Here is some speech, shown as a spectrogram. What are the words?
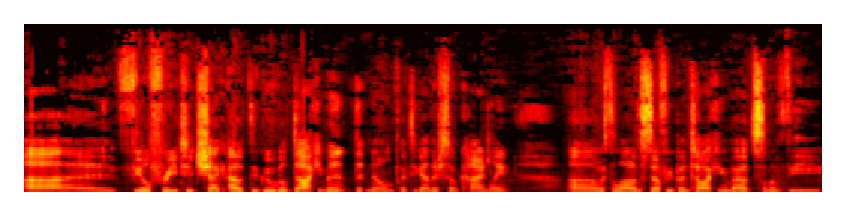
uh feel free to check out the Google document that Gnome put together so kindly. Uh with a lot of the stuff we've been talking about, some of the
